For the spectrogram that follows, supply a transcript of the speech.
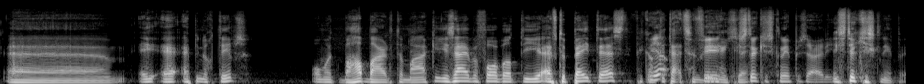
Eh, eh, heb je nog tips? Om het behapbaarder te maken. Je zei bijvoorbeeld die FTP-test. Vind ik ook Ja. altijd zo'n dingetje. stukjes knippen, zei hij. In stukjes knippen.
